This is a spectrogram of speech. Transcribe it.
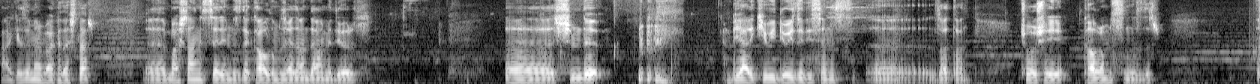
Herkese merhaba arkadaşlar. Ee, başlangıç serimizde kaldığımız yerden devam ediyoruz. Ee, şimdi diğer iki videoyu izlediyseniz e, zaten çoğu şeyi kavramışsınızdır. Ee,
